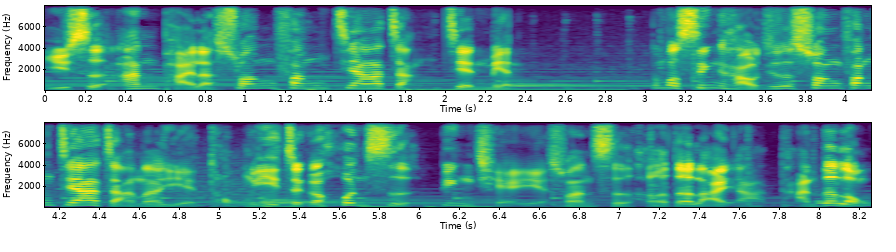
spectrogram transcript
于是安排了双方家长见面。那么幸好就是双方家长呢也同意这个婚事，并且也算是合得来啊，谈得拢。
